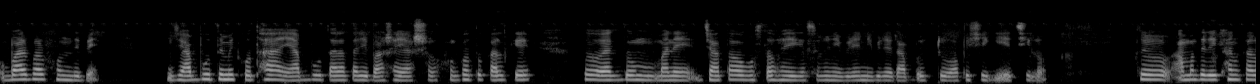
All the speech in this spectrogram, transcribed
ও বারবার ফোন দিবে যে, আব্বু, তুমি কোথায়? আব্বু, তাড়াতাড়ি বাসায় আসো। গতকালকে তো একদম মানে যাতা অবস্থা হয়ে গেছিল নিবিড়ে। নিবিড়ের আব্বু একটু অফিসে গিয়েছিল। তো আমাদের এখানকার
